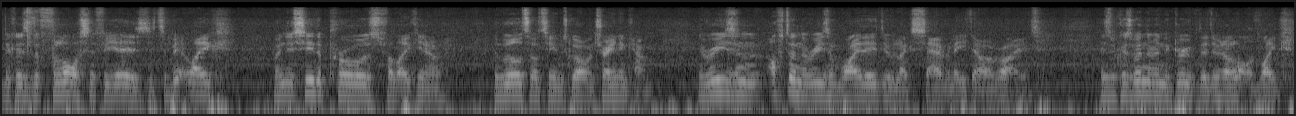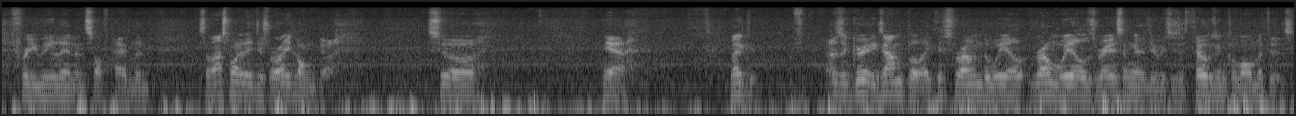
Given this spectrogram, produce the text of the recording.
Because the philosophy is, it's a bit like when you see the pros for like, you know, the World Tour teams go out on training camp. The reason, often the reason why they do like seven, eight hour rides is because when they're in the group, they're doing a lot of like freewheeling and soft pedaling. So that's why they just ride longer. So, yeah. Like, as a great example, like this round the wheel, round Wales race I'm going to do, which is a thousand kilometers.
